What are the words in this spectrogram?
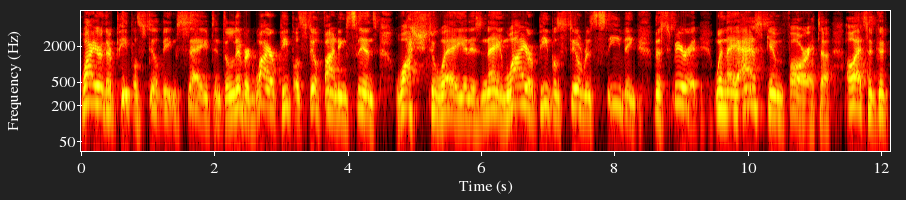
Why are there people still being saved and delivered? Why are people still finding sins washed away in his name? Why are people still receiving the Spirit when they ask him for it? Uh, oh, that's a good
